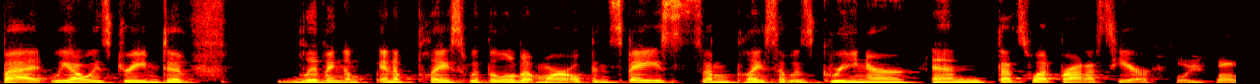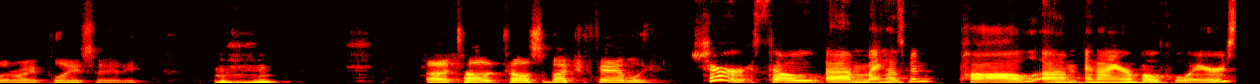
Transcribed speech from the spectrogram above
but we always dreamed of living in a place with a little bit more open space, some place that was greener, and that's what brought us here. Well, you found the right place, Annie. Mm-hmm. Uh, tell tell us about your family. Sure. So um, my husband Paul um, and I are both lawyers,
